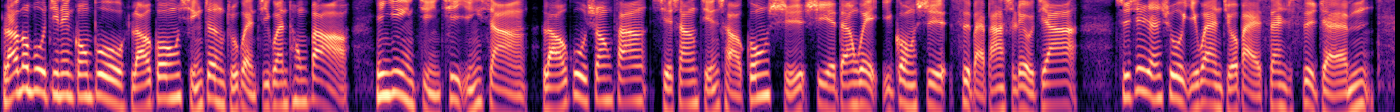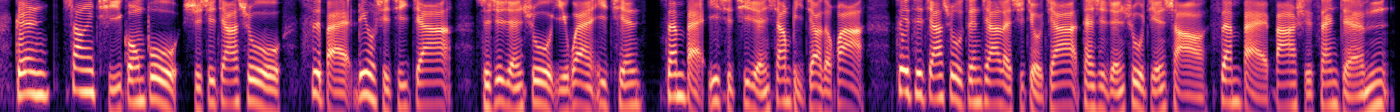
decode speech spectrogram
劳动部今天公布劳工行政主管机关通报，因应景气影响，劳雇双方协商减少工时，事业单位一共是四百八十六家，实施人数一万九百三十四人，跟上一期公布实施家数四百六十七家，实施人数一万一千。三百一十七人相比较的话，这次家数增加了十九家，但是人数减少三百八十三人。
